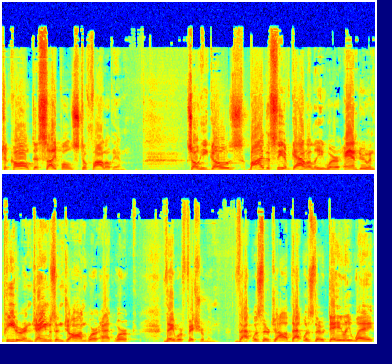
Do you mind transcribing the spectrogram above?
to call disciples to follow him. So he goes by the Sea of Galilee where Andrew and Peter and James and John were at work. They were fishermen. That was their job, that was their daily way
